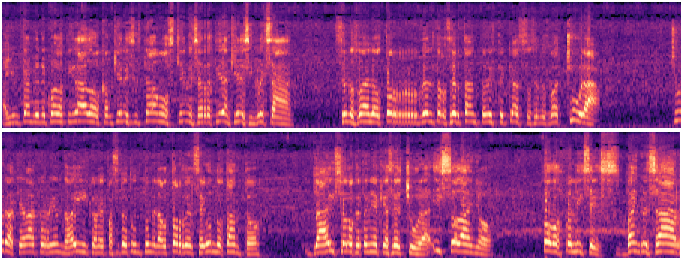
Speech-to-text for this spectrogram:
Hay un cambio en el cuadro tirado. ¿Con quiénes estamos? ¿Quiénes se retiran? ¿Quiénes ingresan? Se nos va el autor del tercer tanto. En este caso se nos va Chura. Chura que va corriendo ahí con el pasito tuntún. El autor del segundo tanto. Ya hizo lo que tenía que hacer Chura. Hizo daño. Todos felices. Va a ingresar.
